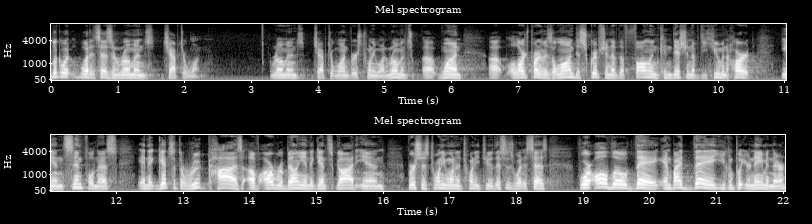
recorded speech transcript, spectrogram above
Look at what, what it says in Romans chapter 1. Romans chapter 1, verse 21. Romans uh, 1, uh, a large part of it is a long description of the fallen condition of the human heart in sinfulness, and it gets at the root cause of our rebellion against God in verses 21 and 22. This is what it says For although they, and by they you can put your name in there,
